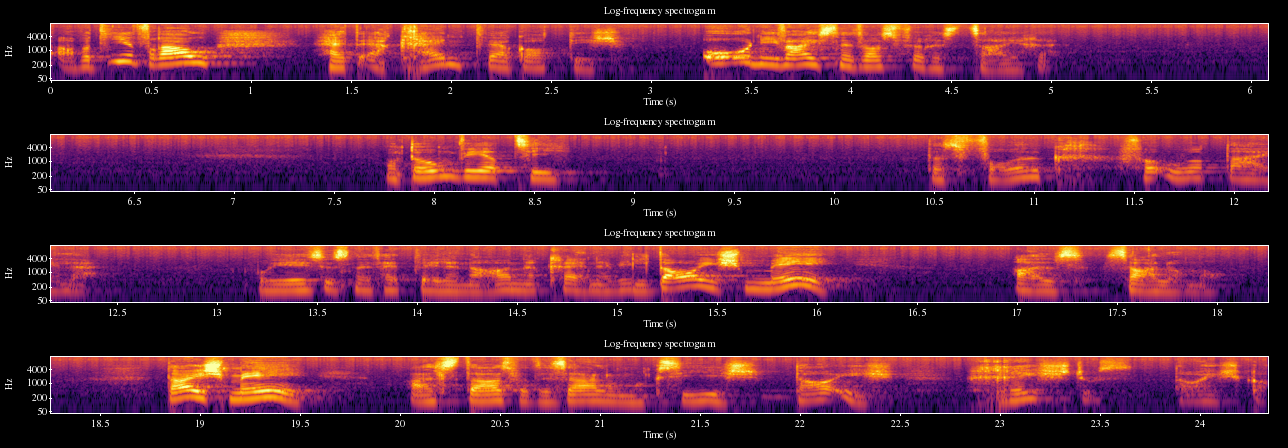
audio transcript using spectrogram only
Aber die Frau hat erkannt, wer Gott ist. Ohne ich weiß nicht, was für ein Zeichen. Und darum wird sie das Volk verurteilen, wo Jesus nicht hätte anerkennen weil da ist mehr als Salomo. Da ist mehr als das, was der Salomo war. Da ist Christus, da ist Gott.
